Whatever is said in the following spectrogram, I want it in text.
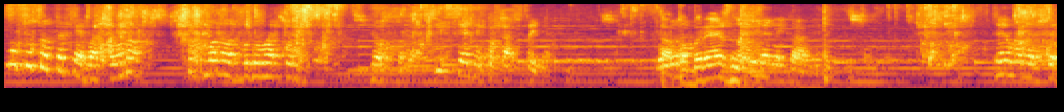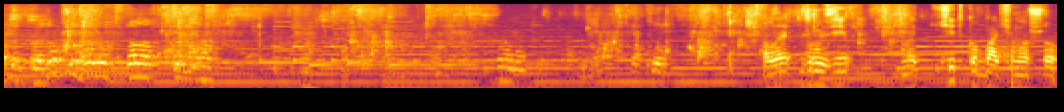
Ну тут от таке, бачите, воно, тут воно збудувати легко. Всі стіни поки стоять. Так, обережно. біля не. Це воно все тут продукти були, золото. Таке. Але, друзі, ми чітко бачимо, що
